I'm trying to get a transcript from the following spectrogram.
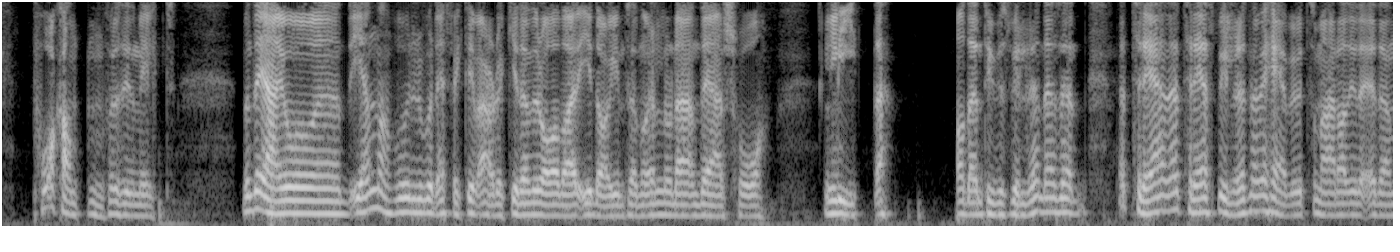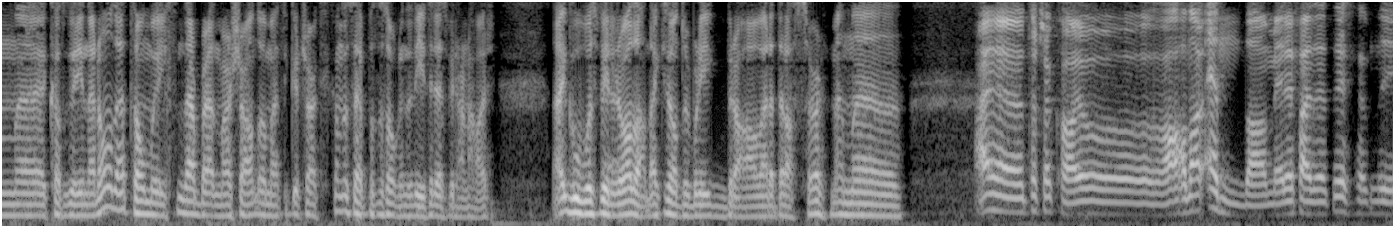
på kanten, for å si det mildt. Men det er jo eh, igjen, da, hvor, hvor effektiv er du ikke i den rolla der i dagens NHL, når det, det er så lite av den type spillere? Det er, det er, tre, det er tre spillere som jeg vil heve ut som er i, den eh, kategorien der nå. Det er Tom Wilson, det er Brad Marchand og Matthew Kuchak. Kan du se på sesongene de tre spillerne har. Det er gode spillere òg, da. Det er ikke sånn at du blir bra av å være et rasshøl, men uh... Nei, eh, Tachak har jo Han har enda mer ferdigheter enn de,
